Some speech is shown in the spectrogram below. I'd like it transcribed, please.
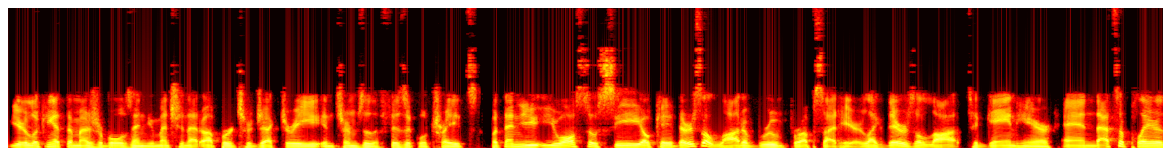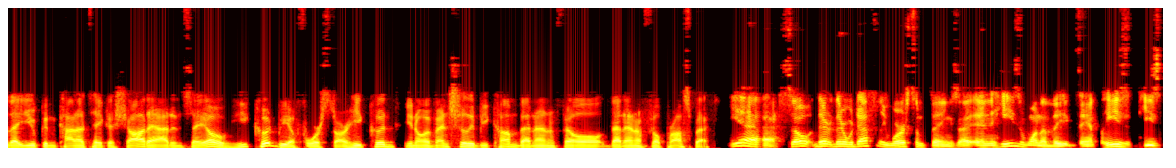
you're, looking at the measurables and you mentioned that upward trajectory in terms of the physical traits, but then you, you also see, okay, there's a lot of room for upside here. Like there's a lot to gain here. And that's a player that you can kind of take a shot at and say, oh, he could be a four star. He could, you know, eventually become that NFL, that NFL prospect. Yeah, so there there were definitely were some things, and he's one of the examples. He's he's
